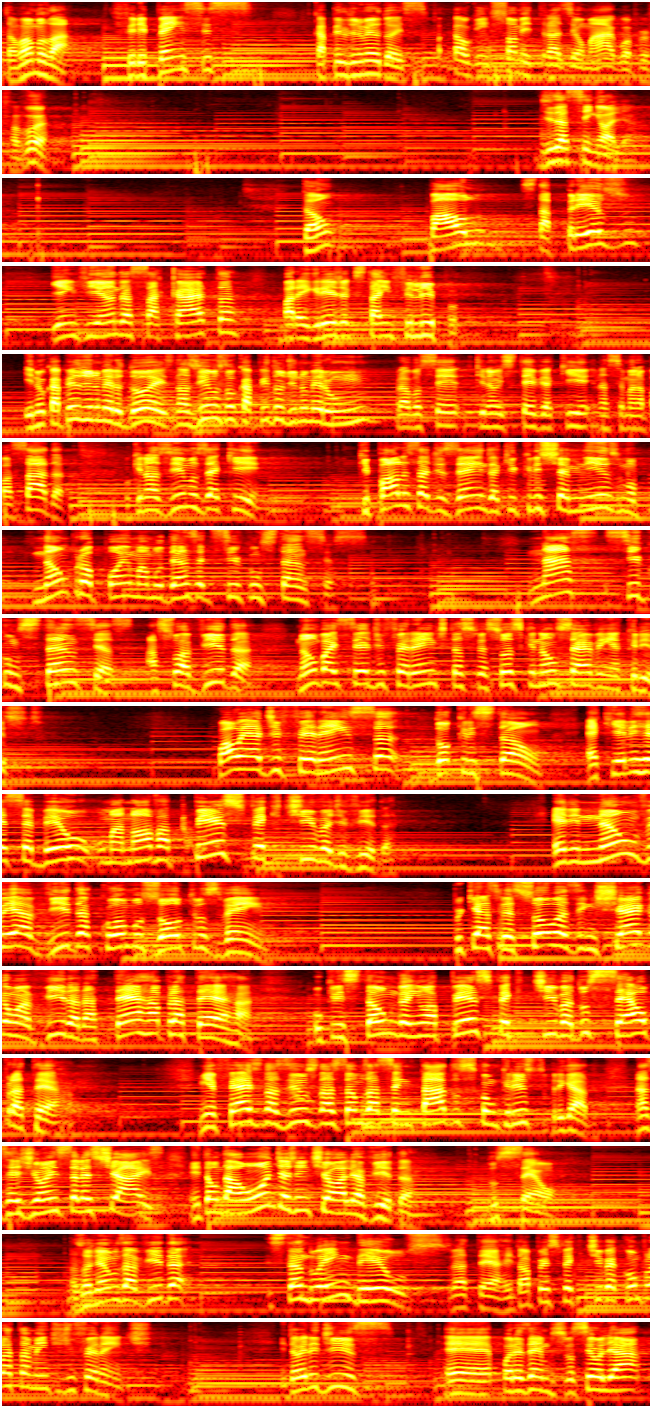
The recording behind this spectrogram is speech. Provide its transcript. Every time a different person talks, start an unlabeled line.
Então vamos lá. Filipenses, capítulo número 2. Alguém só me trazer uma água, por favor? Diz assim, olha. Então, Paulo está preso e enviando essa carta para a igreja que está em Filipo. E no capítulo número 2, nós vimos no capítulo de número 1, um, para você que não esteve aqui na semana passada, o que nós vimos é que o que Paulo está dizendo é que o cristianismo não propõe uma mudança de circunstâncias. Nas circunstâncias, a sua vida não vai ser diferente das pessoas que não servem a Cristo. Qual é a diferença do cristão? É que ele recebeu uma nova perspectiva de vida. Ele não vê a vida como os outros veem. Porque as pessoas enxergam a vida da terra para a terra. O cristão ganhou a perspectiva do céu para a terra. Em Efésios nós vimos que nós estamos assentados com Cristo, obrigado, nas regiões celestiais. Então, da onde a gente olha a vida? Do céu. Nós olhamos a vida estando em Deus para a terra. Então a perspectiva é completamente diferente. Então ele diz, é, por exemplo, se você olhar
